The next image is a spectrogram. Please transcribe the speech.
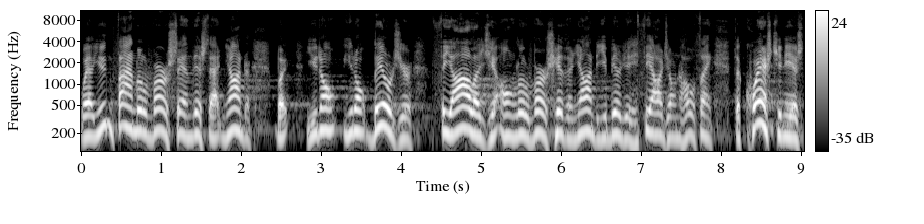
Well, you can find a little verse saying this, that, and yonder, but you don't you don't build your theology on a little verse hither and yonder. You build your theology on the whole thing. The question is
